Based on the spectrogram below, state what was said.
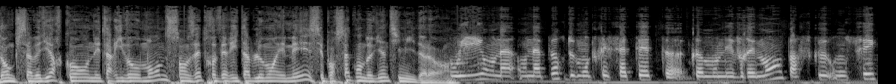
Donc ça veut dire qu'on est arrivé au monde sans être véritablement aimé, c'est pour ça qu'on devient timide alors Oui, on a, on a peur de montrer sa tête comme on est vraiment, parce qu'on sait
